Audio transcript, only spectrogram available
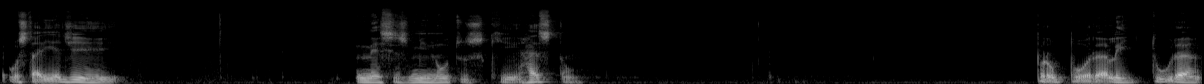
Eu gostaria de, nesses minutos que restam, propor a leitura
